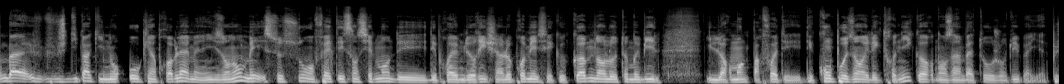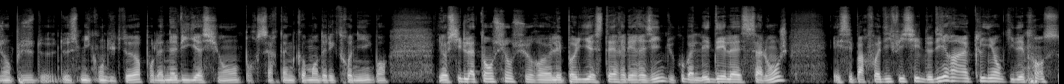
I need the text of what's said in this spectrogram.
Bah, Je dis pas qu'ils n'ont aucun problème, hein, ils en ont, mais ce sont en fait essentiellement des, des problèmes de riches. Hein. Le premier, c'est que comme dans l'automobile, il leur manque parfois des, des, composants électroniques. Or, dans un bateau aujourd'hui, bah, il y a de plus en plus de, de semi-conducteurs pour la navigation, pour certaines commandes électroniques. Bon, il y a aussi de la tension sur euh, les polyesters et les résines. Du coup, bah, les délais s'allongent et c'est parfois difficile de dire à un client qui dépense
